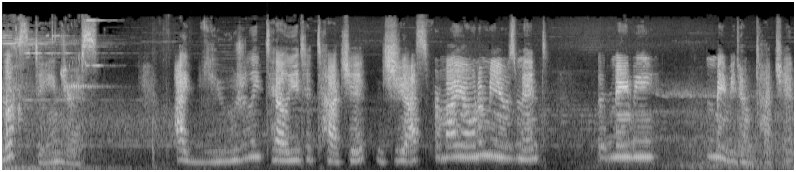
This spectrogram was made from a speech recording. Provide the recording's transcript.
Looks dangerous. I usually tell you to touch it just for my own amusement, but maybe, maybe don't touch it.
